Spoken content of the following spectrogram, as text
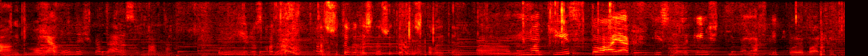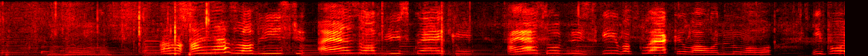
Так, Я Дімоха. вудочка зараз отака. Її розкладаю. А що ти будеш, на що ти будеш ловити? Е, на тісто, а якщо тісто закінчиться, на хліб перебачу. Угу. А, а я зроблю, с- а я зроблю скеки, а я зроблю з хліба клеки вареного і, по,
